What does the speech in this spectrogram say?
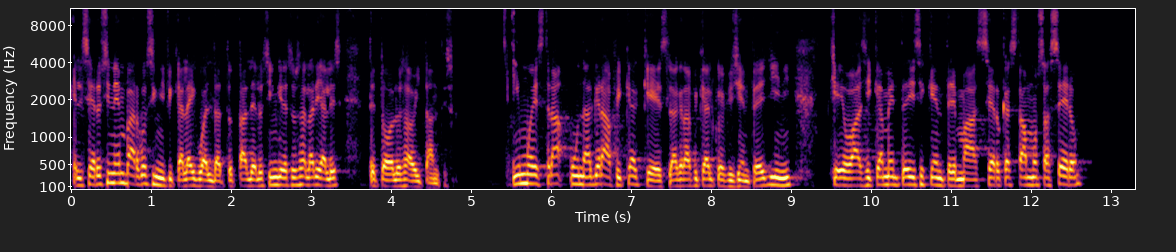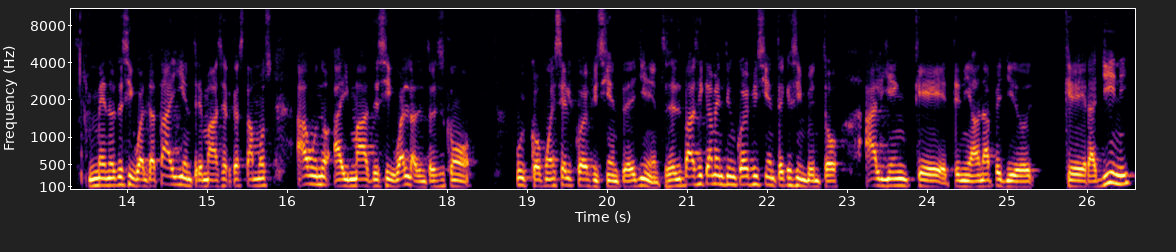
El cero, sin embargo, significa la igualdad total de los ingresos salariales de todos los habitantes y muestra una gráfica que es la gráfica del coeficiente de Gini, que básicamente dice que entre más cerca estamos a cero, menos desigualdad hay y entre más cerca estamos a uno, hay más desigualdad. Entonces, como, uy, ¿cómo es el coeficiente de Gini? Entonces, es básicamente un coeficiente que se inventó alguien que tenía un apellido que era Gini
